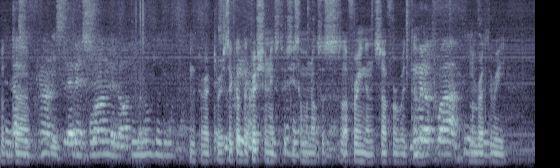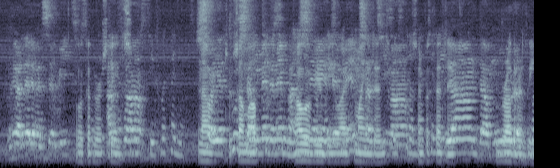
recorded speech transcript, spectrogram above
But uh, the characteristic of the Christian is to see someone else's suffering and suffer with them. Number three. Look at verse 8. Now, to sum up, all of you be like-minded, sympathetic, brotherly?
